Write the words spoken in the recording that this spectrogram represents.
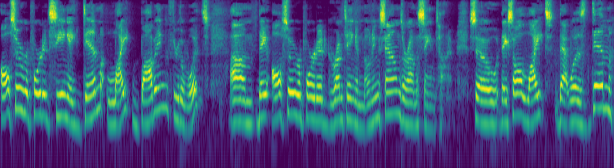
also reported seeing a dim light bobbing through the woods. Um, they also reported grunting and moaning sounds around the same time. So they saw light that was dim,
